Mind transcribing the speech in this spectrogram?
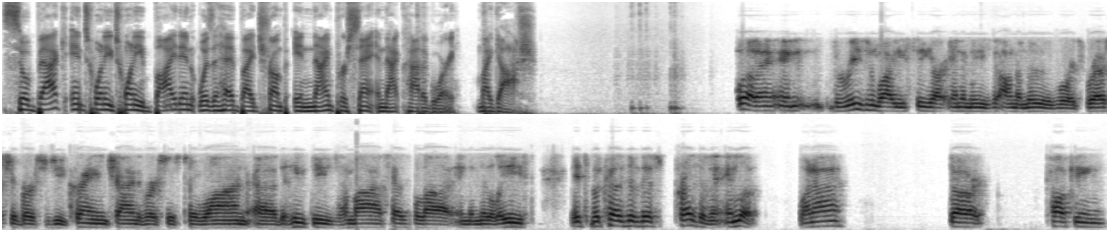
So back in 2020, Biden was ahead by Trump in 9% in that category. My gosh. Well, and the reason why you see our enemies on the move, where it's Russia versus Ukraine, China versus Taiwan, uh, the Houthis, Hamas, Hezbollah in the Middle East, it's because of this president. And look, when I start talking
